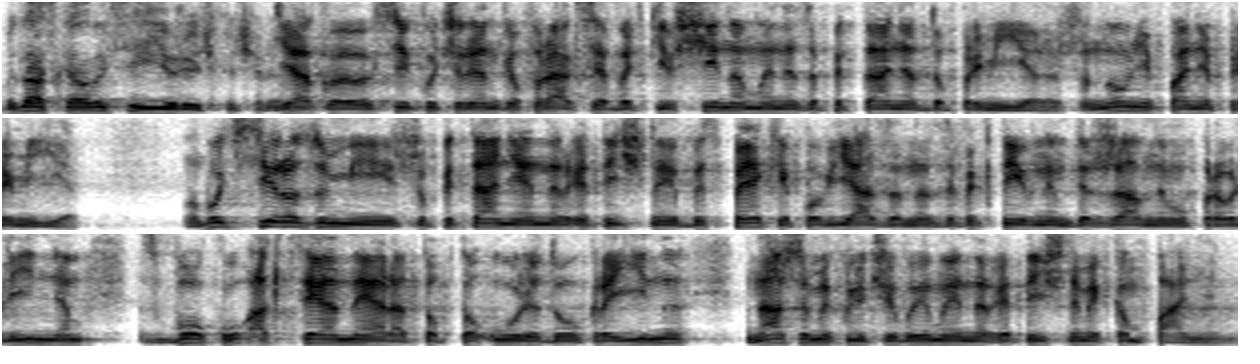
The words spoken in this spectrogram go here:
Будь ласка, Олексій Юрійович Кучеренко. Дякую, Олексій Кучеренко, фракція Батьківщина. У мене запитання до прем'єра. Шановні пане прем'єр, мабуть, всі розуміють, що питання енергетичної безпеки пов'язане з ефективним державним управлінням з боку акціонера, тобто уряду України, нашими ключовими енергетичними компаніями.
